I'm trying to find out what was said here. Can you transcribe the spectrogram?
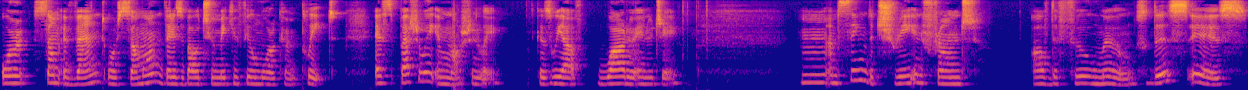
or some event or someone that is about to make you feel more complete, especially emotionally, because we have water energy. Mm, I'm seeing the tree in front of the full moon. So this is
